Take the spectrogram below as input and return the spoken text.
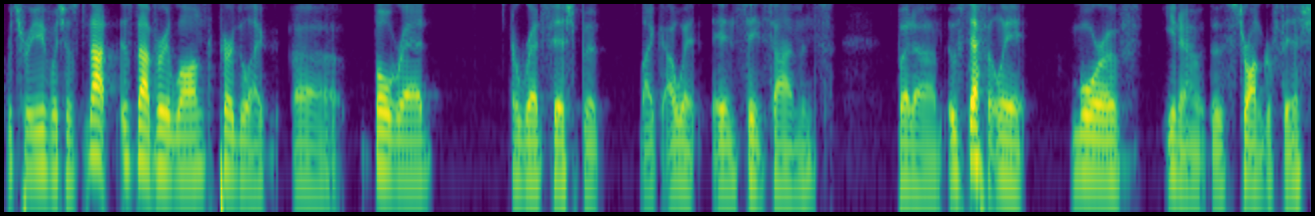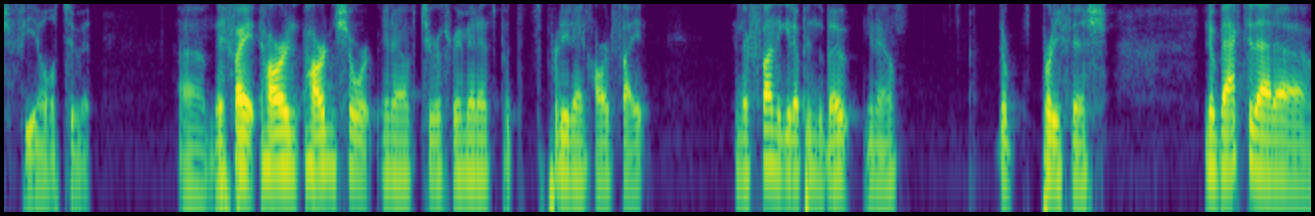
retrieve, which is not is not very long compared to like uh bull red or redfish, but like I went in St. Simons. But um it was definitely more of, you know, the stronger fish feel to it. Um they fight hard hard and short, you know, two or three minutes, but it's a pretty dang hard fight. And they're fun to get up in the boat, you know. They're pretty fish. You know, back to that uh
